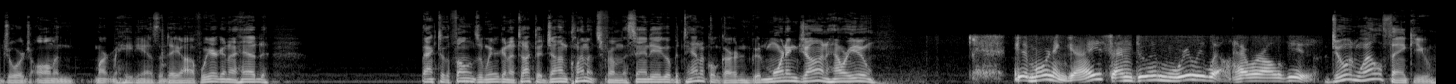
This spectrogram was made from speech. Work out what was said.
George Allman. Mark Mahady has the day off. We are going to head back to the phones and we are going to talk to John Clements from the San Diego Botanical Garden. Good morning, John. How are you? Good morning, guys. I'm doing really well. How are all of you? Doing well, thank you.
